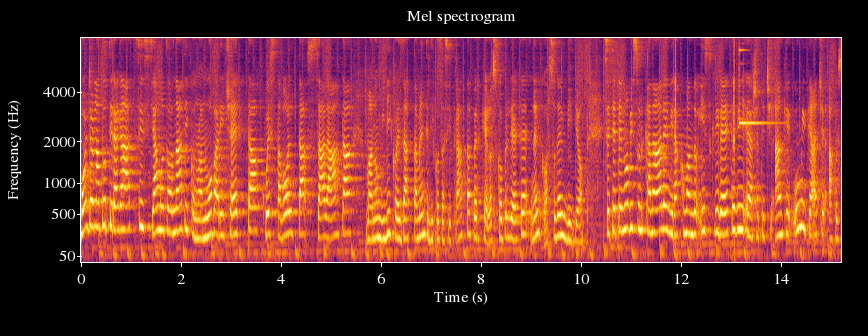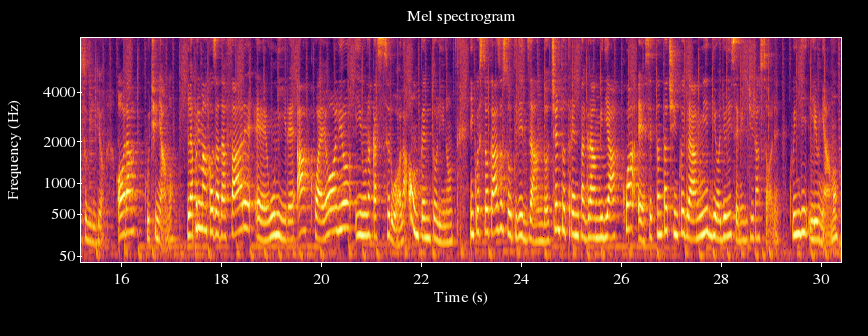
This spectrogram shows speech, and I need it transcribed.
Buongiorno a tutti ragazzi, siamo tornati con una nuova ricetta, questa volta salata, ma non vi dico esattamente di cosa si tratta perché lo scoprirete nel corso del video. Se siete nuovi sul canale mi raccomando iscrivetevi e lasciateci anche un mi piace a questo video. Ora cuciniamo. La prima cosa da fare è unire acqua e olio in una casseruola o un pentolino. In questo caso sto utilizzando 130 g di acqua e 75 g di olio di semi di girasole, quindi li uniamo.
